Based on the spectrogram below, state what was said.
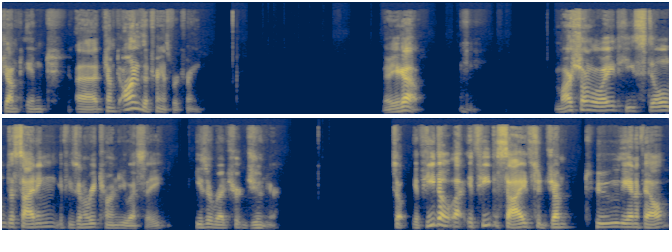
jumped in, uh, jumped onto the transfer train. There you go. MarShawn Lloyd, he's still deciding if he's going to return to USC. He's a redshirt junior. So if he don't, if he decides to jump to the NFL,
